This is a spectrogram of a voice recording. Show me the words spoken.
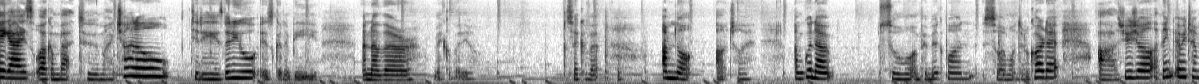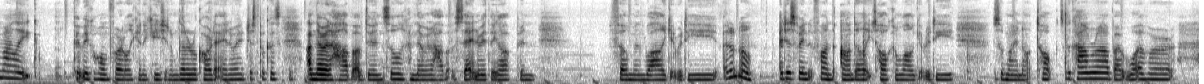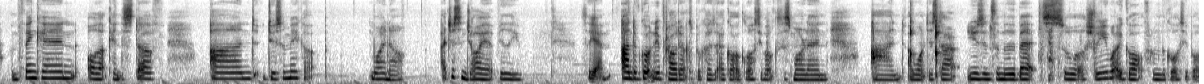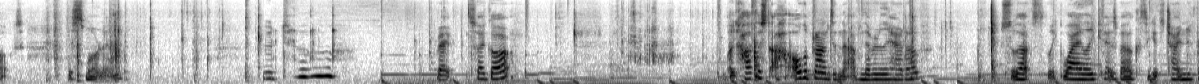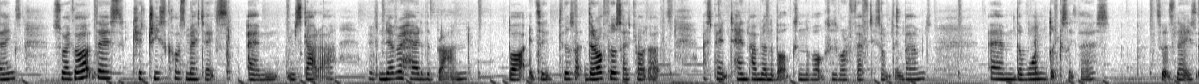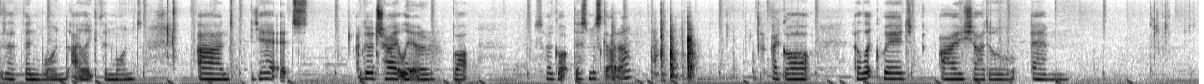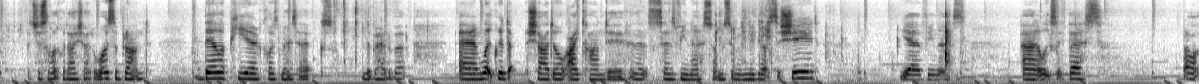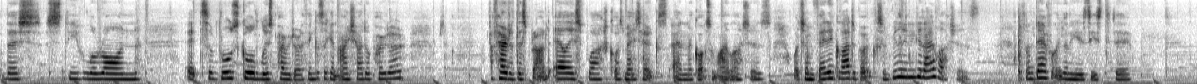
Hey guys, welcome back to my channel. Today's video is to be another makeup video. Sick of it. I'm not actually. I'm going out so I'm putting makeup on so I want to record it as usual. I think every time I like put makeup on for like an occasion I'm to record it anyway just because I'm now in a habit of doing so. Like I'm now in a habit of setting everything up and filming while I get ready. I don't know. I just find it fun and I like talking while I get ready so might not talk to the camera about whatever I'm thinking, all that kind of stuff and do some makeup. Why not? I just enjoy it really. So yeah, and I've got new products because I got a glossy box this morning and I want to start using some of the bits so I'll show you what I got from the glossy box this morning. Right, so I got like half the all the brands in that I've never really heard of. So that's like why I like it as well because you get to try new things. So I got this Catrice Cosmetics um, mascara. I've never heard of the brand but it's a full they're all full-size products. I spent £10 on the box and the box was worth 50 something pounds. Um, the wand looks like this. So it's nice it's a thin wand. I like thin wands. And yeah it's I'm gonna try it later but so I got this mascara I got a liquid eyeshadow um it's just a liquid eyeshadow. What is the brand? Bella Pierre Cosmetics. Never heard of it. Um, liquid shadow eye candy and it says Venus so I'm assuming maybe that's the shade. Yeah Venus. And it looks like this. Got this? Steve Laurant. It's a rose gold loose powder. I think it's like an eyeshadow powder I've heard of this brand, LA Splash Cosmetics, and I got some eyelashes, which I'm very glad about because I really needed eyelashes. So I'm definitely going to use these today.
